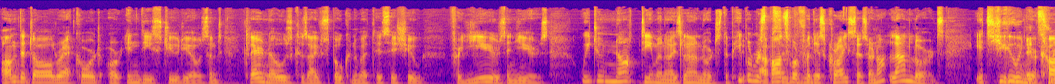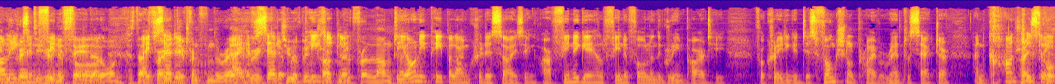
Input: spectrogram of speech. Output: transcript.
on the Dáil record or in these studios. And Claire knows because I've spoken about this issue for years and years. We do not demonise landlords. The people responsible Absolutely. for this crisis are not landlords. It's you and your it's colleagues really great in to hear you saying that on because that's I've very different it, from the rhetoric that you've been talking about for a long time. The only people I'm criticising are Fine Gael, Fianna Fáil and the Green Party for creating a dysfunctional private rental sector and consciously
